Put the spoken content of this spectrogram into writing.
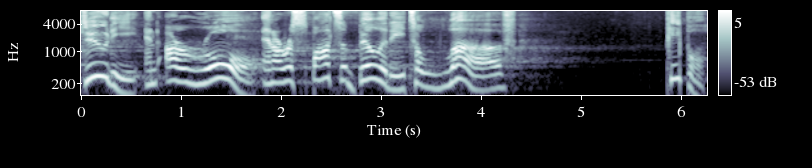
duty and our role and our responsibility to love people.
